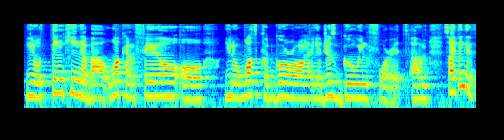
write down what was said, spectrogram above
you know, thinking about what can fail or, you know, what could go wrong. You're just going for it. Um, so I think it's,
